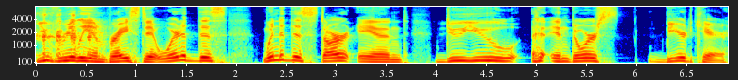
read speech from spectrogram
you've really embraced it. Where did this? When did this start? And do you endorse beard care?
